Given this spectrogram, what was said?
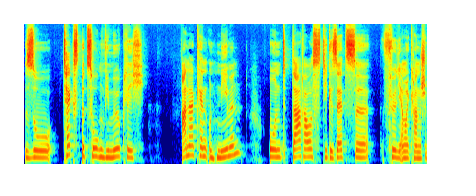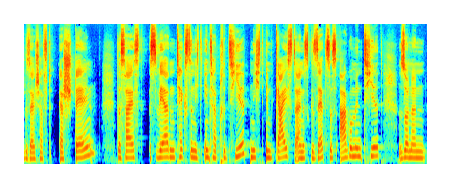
so textbezogen wie möglich anerkennen und nehmen und daraus die Gesetze für die amerikanische Gesellschaft erstellen. Das heißt, es werden Texte nicht interpretiert, nicht im Geiste eines Gesetzes argumentiert, sondern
